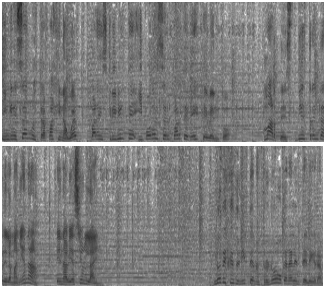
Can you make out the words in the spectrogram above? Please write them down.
Ingresa en nuestra página web para inscribirte y poder ser parte de este evento. Martes 10.30 de la mañana en Aviación Line. No dejes de unirte a nuestro nuevo canal en Telegram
